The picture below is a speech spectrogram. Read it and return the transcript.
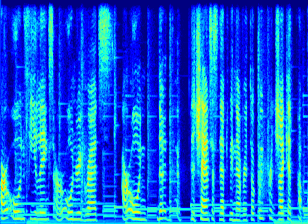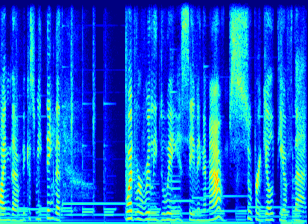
our own feelings, our own regrets, our own the the chances that we never took. We project it upon them because we think that what we're really doing is saving them. I'm super guilty of that.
